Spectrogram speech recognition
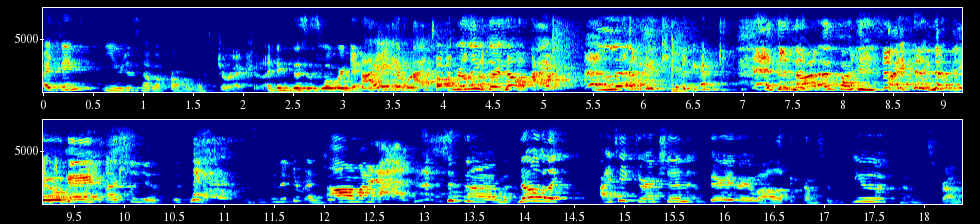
I think you just have a problem with direction. I think this is what we're getting. I, at. I take really good. No, I. I'm Li- kidding. I'm kidding. this is not a fucking psych interview, okay? Actually, yes. This is this is an intervention. Oh my god. Um, no, like I take direction very, very well. If it comes from you, if it comes from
